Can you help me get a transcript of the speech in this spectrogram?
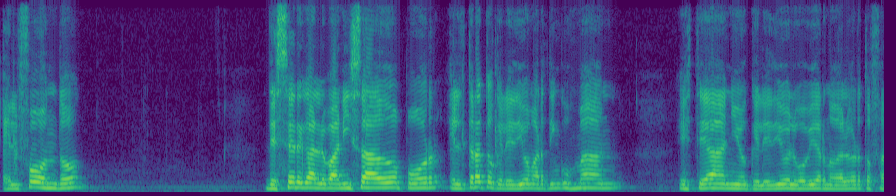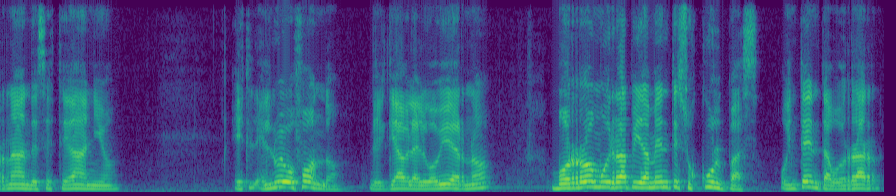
el fondo de ser galvanizado por el trato que le dio Martín Guzmán este año, que le dio el gobierno de Alberto Fernández este año. El nuevo fondo del que habla el gobierno borró muy rápidamente sus culpas, o intenta borrar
